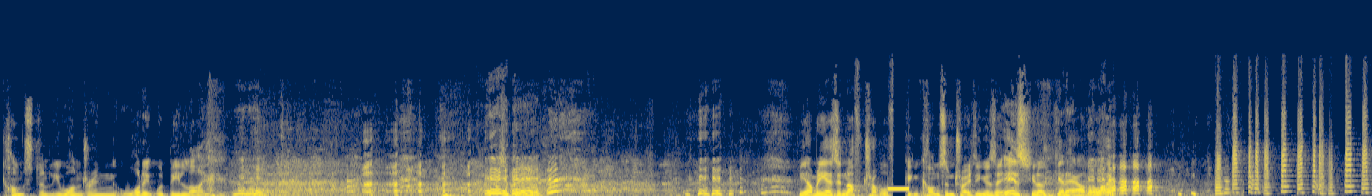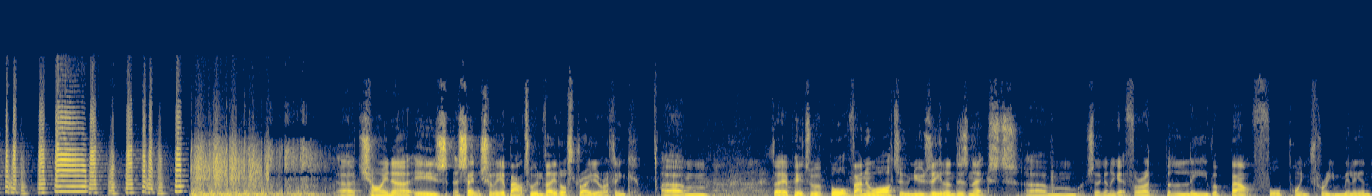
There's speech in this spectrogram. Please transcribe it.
constantly wondering what it would be like to be. You know, I mean, he has enough trouble concentrating as it is. You know, get out of the way. China is essentially about to invade Australia, I think. Um, they appear to have bought Vanuatu. New Zealand is next, um, which they're going to get for, I believe, about $4.3 million,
